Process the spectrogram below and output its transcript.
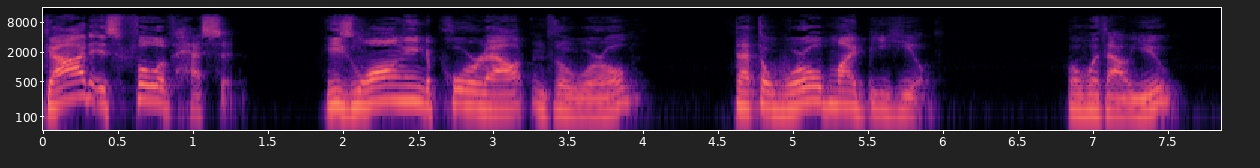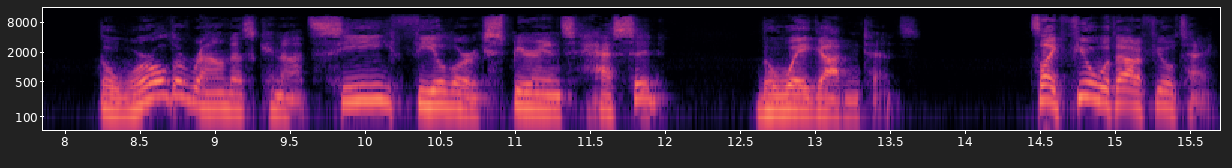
God is full of Hesed. He's longing to pour it out into the world that the world might be healed. But without you, the world around us cannot see, feel, or experience Hesed the way God intends. It's like fuel without a fuel tank.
